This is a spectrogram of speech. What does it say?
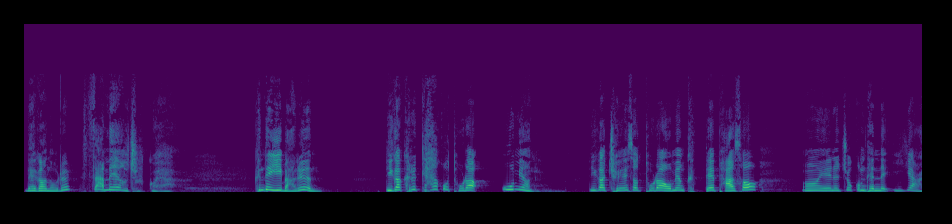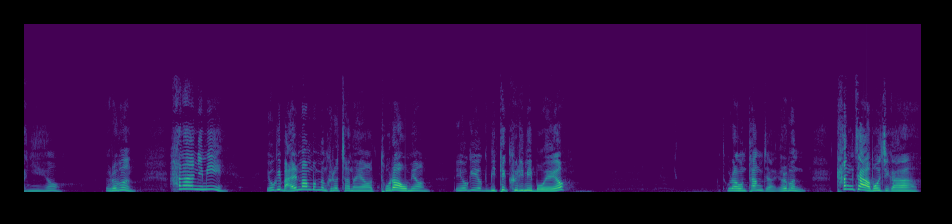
내가 너를 싸매어 줄 거야. 근데 이 말은 네가 그렇게 하고 돌아오면 네가 죄에서 돌아오면 그때 봐서 어 얘는 조금 됐네 이게 아니에요. 여러분 하나님이 여기 말만 보면 그렇잖아요. 돌아오면 여기 여기 밑에 그림이 뭐예요? 돌아온 탕자. 여러분 탕자 아버지가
